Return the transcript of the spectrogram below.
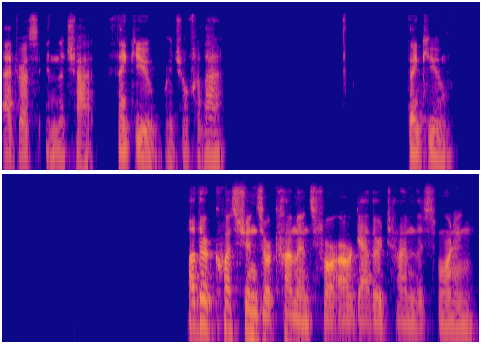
address in the chat. Thank you, Rachel, for that. Thank you. Other questions or comments for our gathered time this morning?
